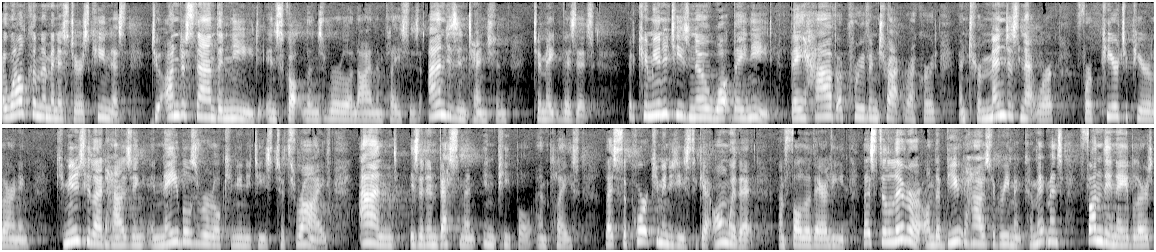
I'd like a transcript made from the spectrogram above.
I welcome the Minister's keenness to understand the need in Scotland's rural and island places and his intention to make visits. But communities know what they need. They have a proven track record and tremendous network for peer-to-peer -peer learning. Community-led housing enables rural communities to thrive and is an investment in people and place. Let's support communities to get on with it and follow their lead. Let's deliver on the Butte House Agreement commitments, fund the enablers,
